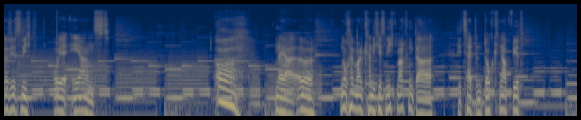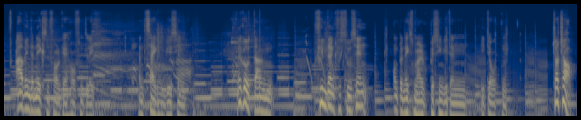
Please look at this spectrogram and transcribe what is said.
Das ist jetzt nicht euer Ernst. Oh. Naja, äh, noch einmal kann ich es nicht machen, da die Zeit dann doch knapp wird. Aber in der nächsten Folge hoffentlich. Dann zeigen wir es ihm. Na gut, dann vielen Dank fürs Zusehen und beim nächsten Mal besiegen wir den Idioten. Ciao, ciao.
